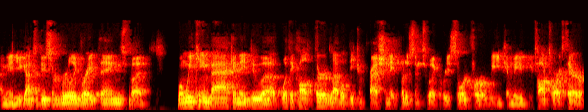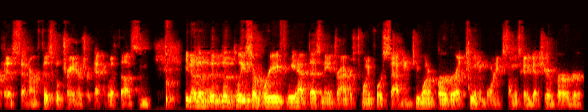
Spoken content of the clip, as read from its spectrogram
I mean, you got to do some really great things, but when we came back and they do a what they call third level decompression, they put us into like a resort for a week, and we, we talk to our therapists and our physical trainers are getting with us. And you know, the, the, the police are briefed. We have designated drivers twenty four seven. If you want a burger at two in the morning, someone's going to get you a burger.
